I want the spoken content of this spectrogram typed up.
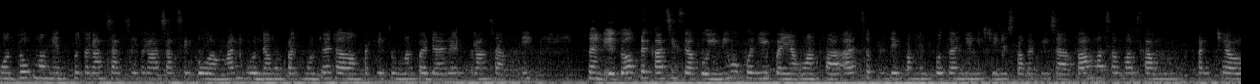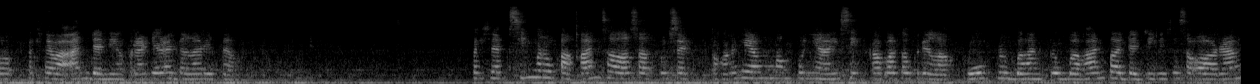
untuk menginput transaksi-transaksi keuangan guna mempermudah dalam perhitungan pada akhir transaksi. Selain itu, aplikasi Si Aku ini mempunyai banyak manfaat seperti penginputan jenis-jenis paket wisata, masa-masa persewaan, dan yang terakhir adalah retail. Persepsi merupakan salah satu sektor yang mempunyai sikap atau perilaku perubahan-perubahan pada diri seseorang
